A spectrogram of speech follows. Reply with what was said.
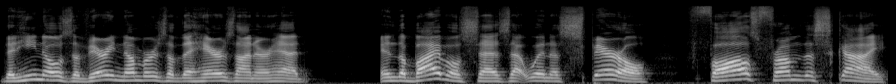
that He knows the very numbers of the hairs on our head. And the Bible says that when a sparrow falls from the sky,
